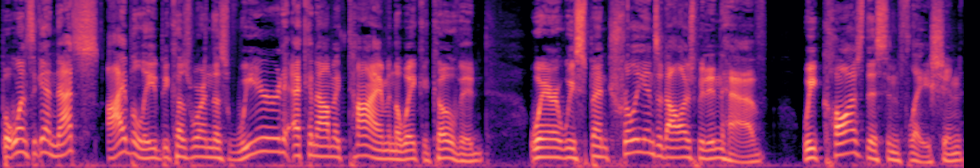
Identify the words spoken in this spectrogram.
But once again, that's, I believe, because we're in this weird economic time in the wake of COVID where we spent trillions of dollars we didn't have we caused this inflation,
